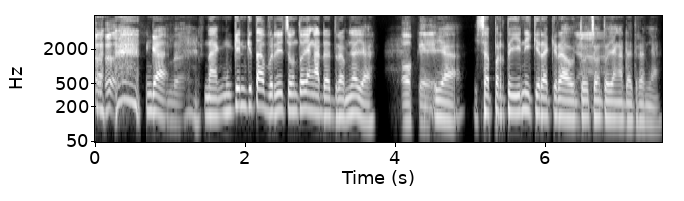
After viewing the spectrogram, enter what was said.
Enggak. Nah, mungkin kita beri contoh yang ada drumnya ya. Oke. Iya, seperti ini kira-kira untuk Ya. contoh yang ada drumnya.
